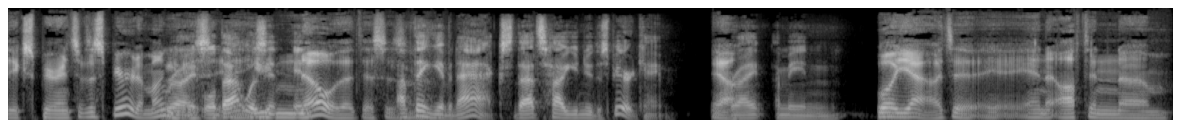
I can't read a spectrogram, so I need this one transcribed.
the experience of the Spirit among you. Right. Well, that was you in- in- know that this is. I'm thinking of an Acts. That's how you knew the Spirit came. Yeah. Right. I mean, Well, yeah, it's a and often. Um,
